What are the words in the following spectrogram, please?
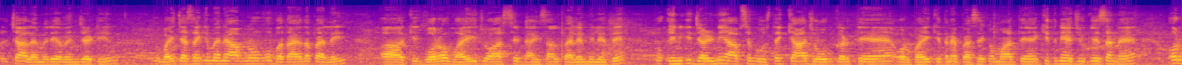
हाल चाल है मेरी एवेंजर टीम तो भाई जैसा कि मैंने आप लोगों को बताया था पहले ही आ, कि गौरव भाई जो आज से ढाई साल पहले मिले थे तो इनकी जर्नी आपसे पूछते हैं क्या जॉब करते हैं और भाई कितने पैसे कमाते हैं कितनी एजुकेशन है और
